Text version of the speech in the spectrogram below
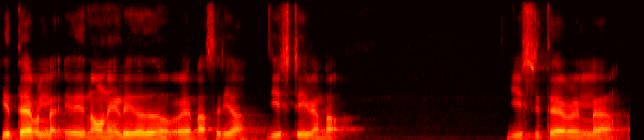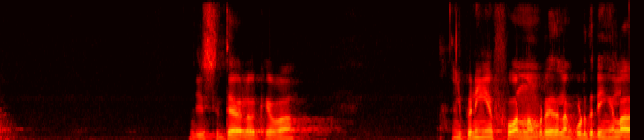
இது தேவையில்லை. இது நோன் ஐடி இது வேண்டாம். சரியா? ஜிஎஸ்டி வேண்டாம். ஜிஎஸ்டி தேவையில்லை. ஜிஎஸ்டி தேவையில்லை ஓகேவா இப்போ நீங்கள் ஃபோன் நம்பர் இதெல்லாம் கொடுத்துட்டீங்களா?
